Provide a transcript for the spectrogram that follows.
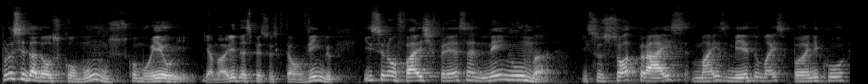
Para os cidadãos comuns, como eu e a maioria das pessoas que estão ouvindo, isso não faz diferença nenhuma. Isso só traz mais medo, mais pânico,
